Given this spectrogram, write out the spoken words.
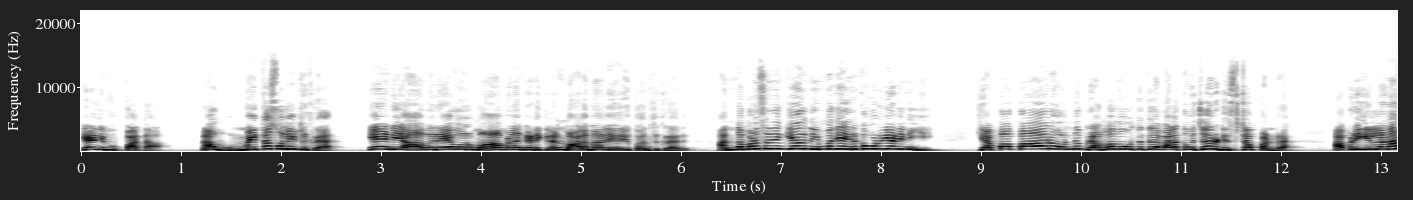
ஏன் நீ முப்பாத்தா நான் உண்மைத்தான் சொல்லிட்டு இருக்கிறேன் ஏன்டி அவரே ஒரு மாம்பழம் கிடைக்கலன்னு மலை மேலே ஏறி உட்காந்துருக்காரு அந்த மனுஷன் எங்கேயாவது நிம்மதியா இருக்க முடியாடி நீ? எப்ப பாரு ஒண்ணு பிரம்ம முகூர்த்தத்துல விளக்க வச்சு ஒரு டிஸ்டர்ப் பண்ற. அப்படி இல்லனா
